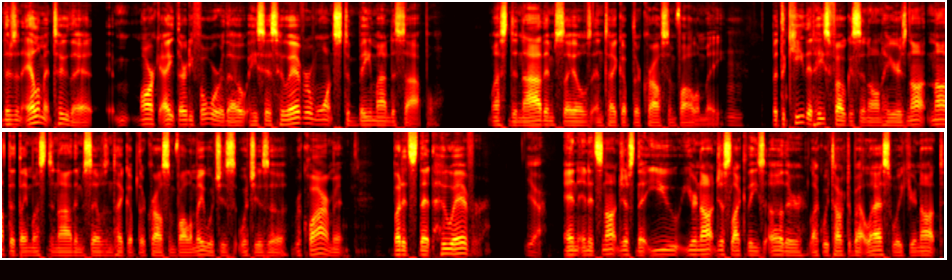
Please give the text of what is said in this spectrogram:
there's an element to that. Mark eight thirty four though he says, "Whoever wants to be my disciple must deny themselves and take up their cross and follow me." Mm. But the key that he's focusing on here is not not that they must deny themselves and take up their cross and follow me, which is which is a requirement, but it's that whoever. Yeah. And and it's not just that you you're not just like these other like we talked about last week. You're not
